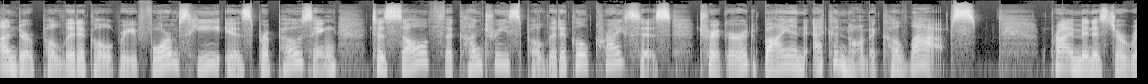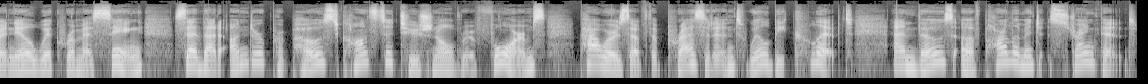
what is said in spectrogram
under political reforms he is proposing to solve the country's political crisis triggered by an economic collapse. Prime Minister Ranil Wickremesinghe said that under proposed constitutional reforms, powers of the president will be clipped and those of parliament strengthened.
